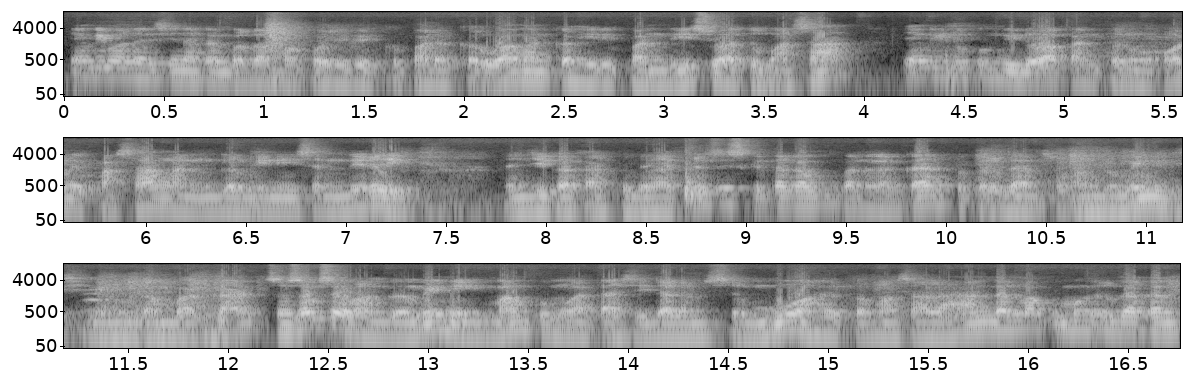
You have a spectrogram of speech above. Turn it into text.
yang di mana di sini akan berdampak positif kepada keuangan kehidupan di suatu masa yang didukung didoakan penuh oleh pasangan Gemini sendiri. Dan jika kartu krisis kita gabungkan dengan kartu pekerjaan seorang Gemini di sini menggambarkan sosok seorang Gemini mampu mengatasi dalam semua hal permasalahan dan mampu mengerjakan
